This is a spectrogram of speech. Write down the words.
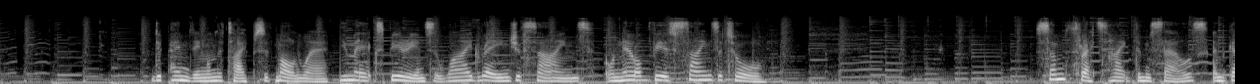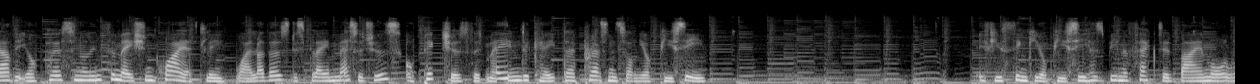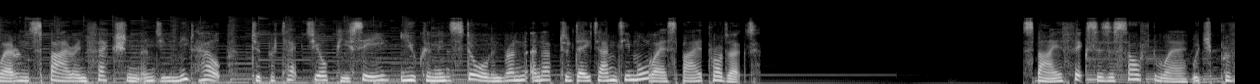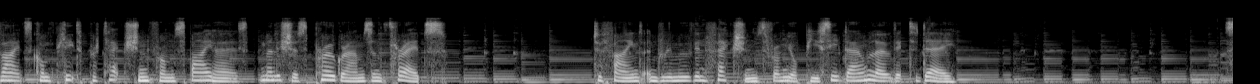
Depending on the types of malware, you may experience a wide range of signs, or no obvious signs at all. Some threats hide themselves and gather your personal information quietly, while others display messages or pictures that may indicate their presence on your PC. If you think your PC has been affected by a malware and spyware infection and you need help to protect your PC, you can install and run an up-to-date anti-malware spy product. SpyFix is a software which provides complete protection from spywares, malicious programs and threats. To find and remove infections from your PC download it today.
